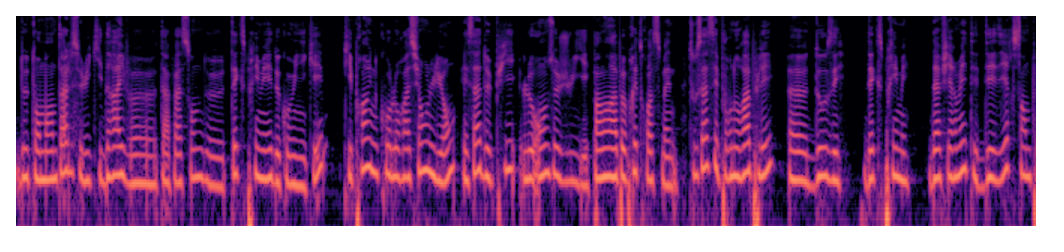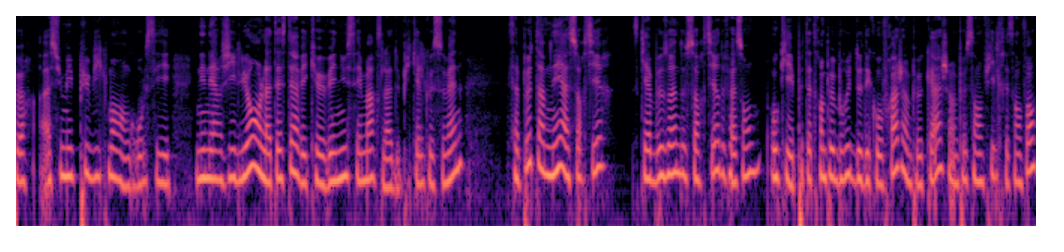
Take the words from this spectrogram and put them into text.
de ton mental, celui qui drive ta façon de t'exprimer, de communiquer qui prend une coloration lion, et ça depuis le 11 juillet, pendant à peu près trois semaines. Tout ça, c'est pour nous rappeler d'oser, d'exprimer, d'affirmer tes désirs sans peur, assumer publiquement en gros. C'est une énergie lion, on l'a testé avec euh, Vénus et Mars là depuis quelques semaines. Ça peut t'amener à sortir ce qui a besoin de sortir de façon, ok, peut-être un peu brute de décoffrage, un peu cash, un peu sans filtre et sans forme,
